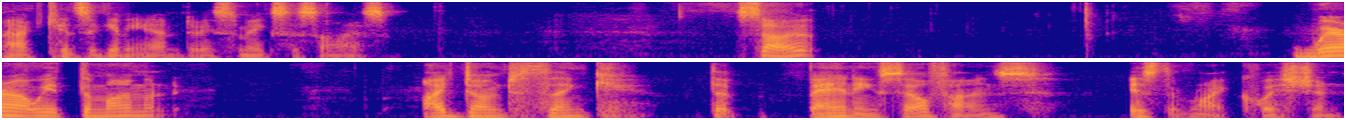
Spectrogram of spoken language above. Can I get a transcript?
our kids are getting out and doing some exercise. So where are we at the moment? I don't think that banning cell phones is the right question.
